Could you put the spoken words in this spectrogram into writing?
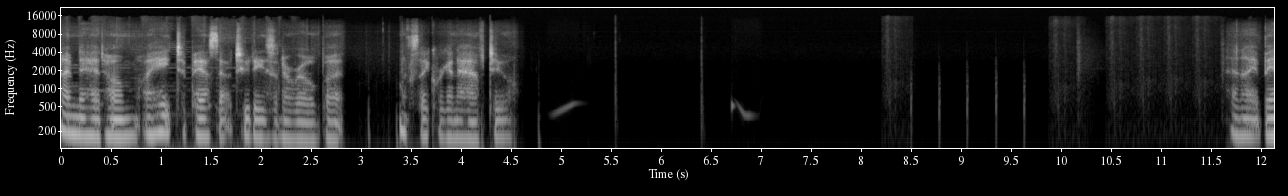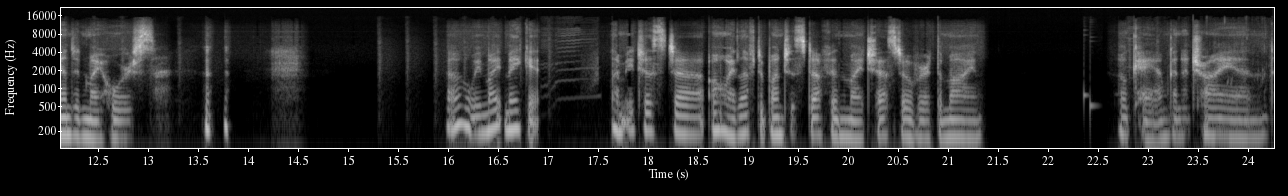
Time to head home. I hate to pass out two days in a row, but looks like we're gonna have to. And I abandoned my horse. oh, we might make it. Let me just, uh, oh, I left a bunch of stuff in my chest over at the mine. Okay, I'm gonna try and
